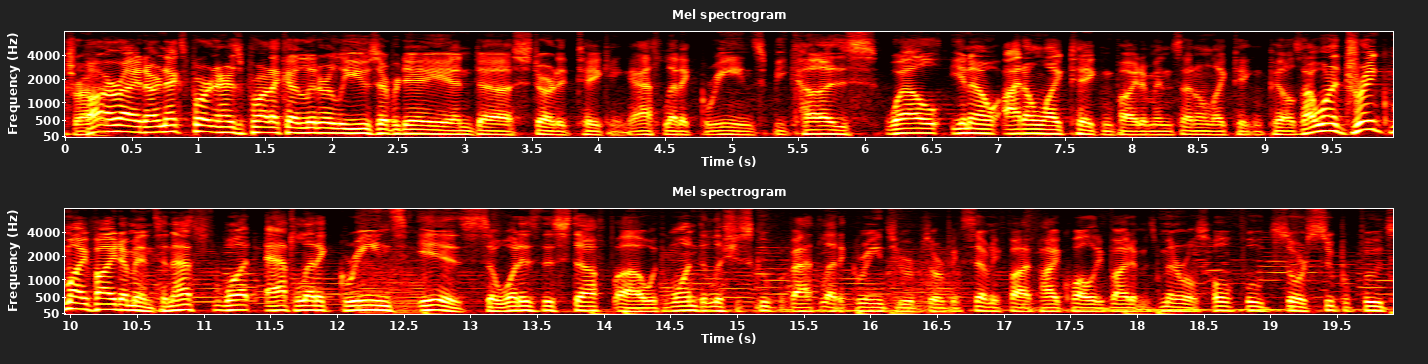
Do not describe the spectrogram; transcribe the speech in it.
Try. All right, our next partner has a product I literally use every day and uh, started taking Athletic Greens because, well, you know, I don't like taking vitamins. I don't like taking pills. I want to drink my vitamins, and that's what Athletic Greens is. So, what is this stuff? Uh, with one delicious scoop of Athletic Greens, you're absorbing 75 high quality vitamins, minerals, whole food source superfoods,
